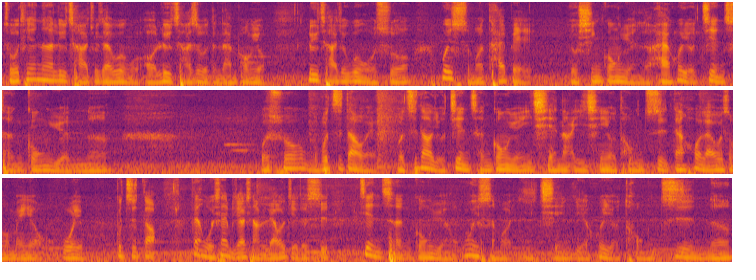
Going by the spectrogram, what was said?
昨天呢，绿茶就在问我，哦，绿茶是我的男朋友，绿茶就问我说，为什么台北有新公园了，还会有建成公园呢？我说我不知道诶，我知道有建成公园，以前呐，以前有同志，但后来为什么没有，我也不知道。但我现在比较想了解的是，建成公园为什么以前也会有同志呢？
